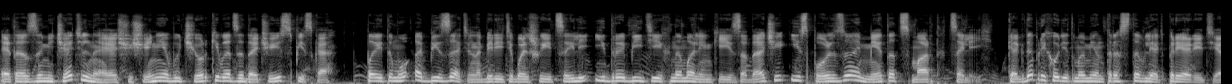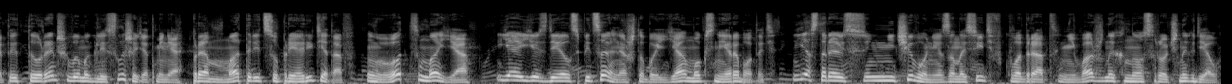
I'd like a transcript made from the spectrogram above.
Это замечательное ощущение вычеркивать задачи из списка. Поэтому обязательно берите большие цели и дробите их на маленькие задачи, используя метод смарт-целей. Когда приходит момент расставлять приоритеты, то раньше вы могли слышать от меня про матрицу приоритетов. Вот моя. Я ее сделал специально, чтобы я мог с ней работать. Я стараюсь ничего не заносить в квадрат неважных, но срочных дел,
